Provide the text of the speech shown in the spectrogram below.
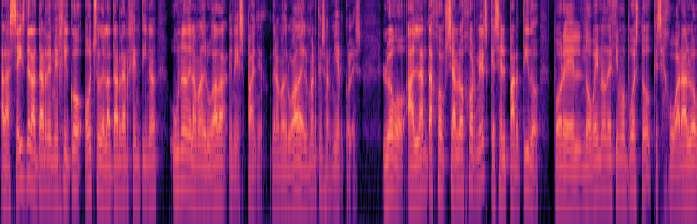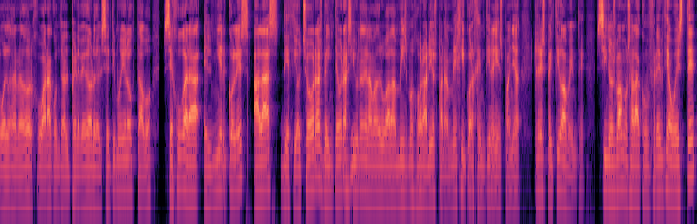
a las 6 de la tarde México, 8 de la tarde Argentina, 1 de la madrugada en España, de la madrugada del martes al miércoles. Luego Atlanta Hawks Charlotte Hornets, que es el partido por el noveno décimo puesto, que se jugará luego el ganador, jugará contra el perdedor del séptimo y el octavo, se jugará el miércoles a las 18 horas, 20 horas y 1 de la madrugada, mismos horarios para México, Argentina y España respectivamente. Si nos vamos a la conferencia oeste,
